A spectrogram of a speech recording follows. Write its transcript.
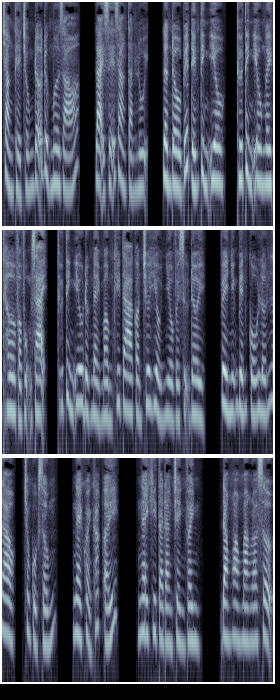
chẳng thể chống đỡ được mưa gió, lại dễ dàng tàn lụi. Lần đầu biết đến tình yêu, thứ tình yêu ngây thơ và vụng dại thứ tình yêu được nảy mầm khi ta còn chưa hiểu nhiều về sự đời về những biến cố lớn lao trong cuộc sống. Ngay khoảnh khắc ấy ngay khi ta đang tranh vênh đang hoang mang lo sợ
